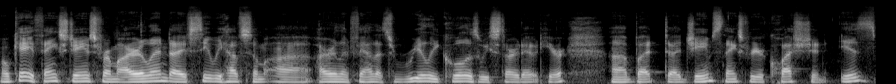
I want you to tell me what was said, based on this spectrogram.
Okay, thanks, James from Ireland. I see we have some uh, Ireland fan. That's really cool as we start out here. Uh, but uh, James, thanks for your question. Is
